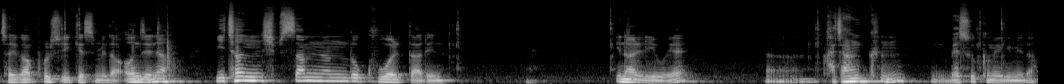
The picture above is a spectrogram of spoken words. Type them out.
저희가 볼 수 있겠습니다. 언제냐? 2013년도 9월 달인 이날 이후에 어, 가장 큰 매수 금액입니다.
